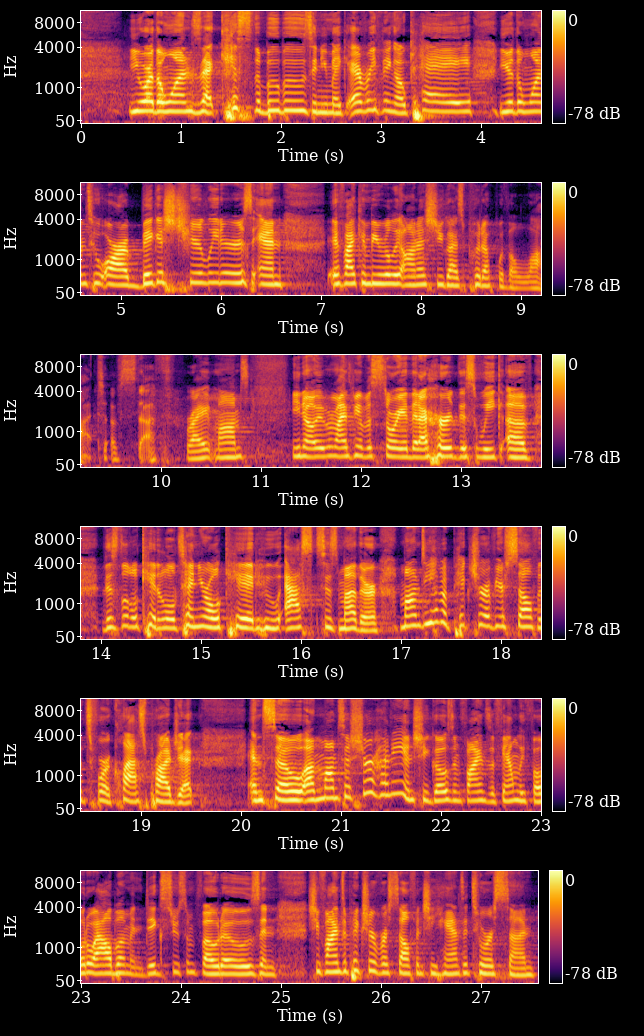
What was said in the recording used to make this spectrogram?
You are the ones that kiss the boo boos and you make everything okay. You're the ones who are our biggest cheerleaders. And if I can be really honest, you guys put up with a lot of stuff, right, moms? You know, it reminds me of a story that I heard this week of this little kid, a little 10 year old kid who asks his mother, Mom, do you have a picture of yourself? It's for a class project. And so um, mom says, Sure, honey. And she goes and finds a family photo album and digs through some photos. And she finds a picture of herself and she hands it to her son.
